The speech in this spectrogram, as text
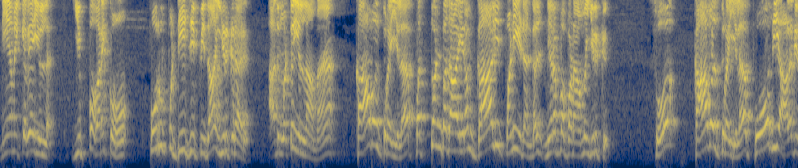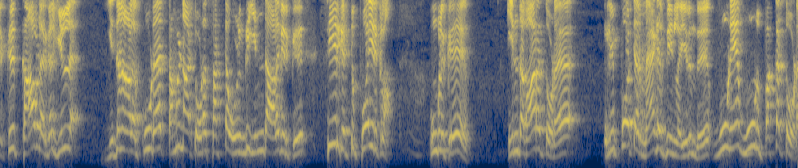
நியமிக்கவே இல்லை. இப்ப வரைக்கும் பொறுப்பு டிஜிபி தான் இருக்கிறாரு. அது மட்டும் இல்லாம காவல்துறையில பத்தொன்பதாயிரம் காலி பணியிடங்கள் நிரப்பப்படாம இருக்கு. சோ காவல்துறையில போதிய அளவிற்கு காவலர்கள் இல்லை. இதனால கூட தமிழ்நாட்டோட சட்ட ஒழுங்கு இந்த அளவிற்கு சீர்கெட்டு போயிருக்கலாம். உங்களுக்கு இந்த வாரத்தோட ரிப்போர்ட்டர் மேகசீன்ல இருந்து மூணே மூணு பக்கத்தோட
